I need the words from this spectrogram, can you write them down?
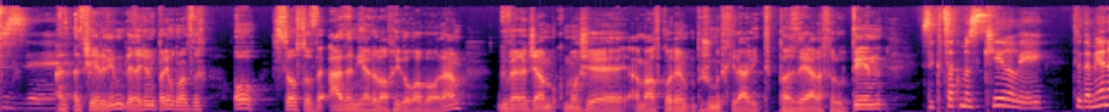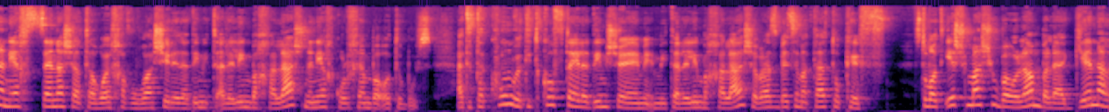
זה... אז כשילדים לרגע מתפעלים אתה אומר לעצמך, או סוף סוף ואז אני הדבר הכי גרוע בעולם. גברת ג'מבו כמו שאמרת קודם פשוט מתחילה להתפרע לחלוטין. זה קצת מזכיר לי, תדמיין נניח סצנה שאתה רואה חבורה של ילדים מתעללים בחלש, נניח כולכם באוטובוס. אתה תקום ותתקוף את הילדים שמתעללים בחלש, אבל אז בעצם אתה תוקף. זאת אומרת, יש משהו בעולם בלהגן על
